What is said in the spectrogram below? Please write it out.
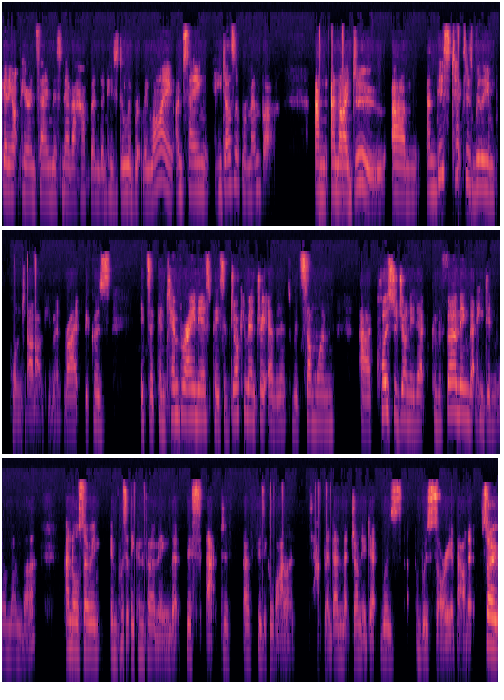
getting up here and saying this never happened and he's deliberately lying. I'm saying he doesn't remember. And, and I do. Um, and this text is really important to that argument, right? Because it's a contemporaneous piece of documentary evidence with someone uh, close to Johnny Depp confirming that he didn't remember and also in, implicitly confirming that this act of, of physical violence happened and that Johnny Depp was was sorry about it. So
